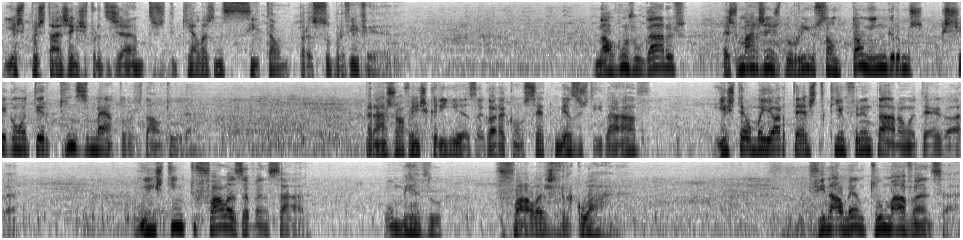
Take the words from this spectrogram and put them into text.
e as pastagens verdejantes de que elas necessitam para sobreviver. Em alguns lugares, as margens do rio são tão íngremes que chegam a ter 15 metros de altura. Para as jovens crias, agora com 7 meses de idade, este é o maior teste que enfrentaram até agora. O instinto fala-as avançar, o medo fala-as recuar. Finalmente, uma avança.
